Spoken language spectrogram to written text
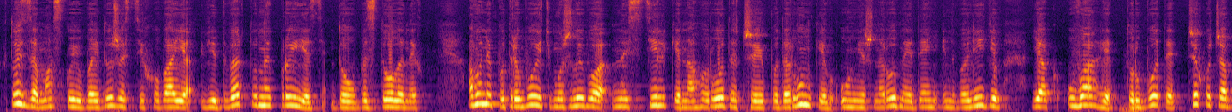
Хтось за маскою байдужості ховає відверту неприязнь до обездолених. А вони потребують, можливо, не стільки нагороди чи подарунків у Міжнародний день інвалідів, як уваги, турботи чи хоча б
